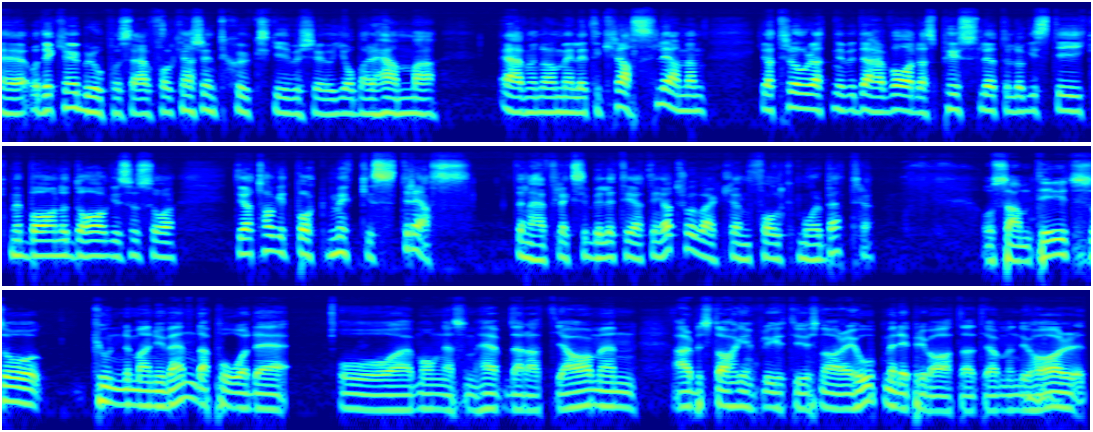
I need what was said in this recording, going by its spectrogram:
Eh, och det kan ju bero på att folk kanske inte sjukskriver sig och jobbar hemma även om de är lite krassliga. Men jag tror att nu det här vardagspysslet och logistik med barn och dagis och så, det har tagit bort mycket stress, den här flexibiliteten. Jag tror verkligen folk mår bättre. Och samtidigt så kunde man ju vända på det och många som hävdar att ja men arbetsdagen flyter ju snarare ihop med det privata. Att ja men du mm. har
